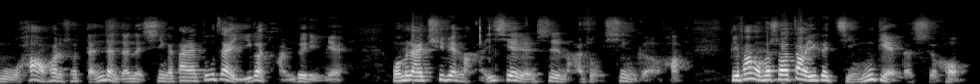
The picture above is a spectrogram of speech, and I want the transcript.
五号，或者说等等等等性格，大家都在一个团队里面，我们来区别哪一些人是哪种性格哈。比方我们说到一个景点的时候，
